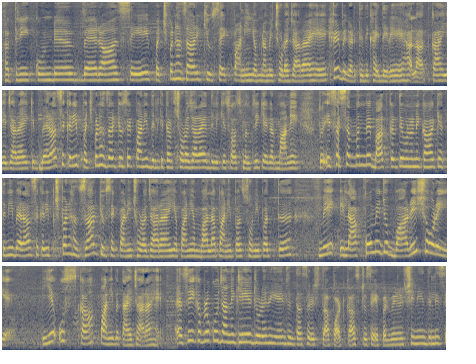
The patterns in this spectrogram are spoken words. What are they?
हथनी कुंड, barrage से पचपन हज़ार क्यूसेक पानी यमुना में छोड़ा जा रहा है। फिर बिगड़ते दिखाई दे रहे हैं हालात। कहा यह जा रहा है कि बैराज से करीब पचपन हज़ार क्यूसेक पानी दिल्ली की तरफ़ छोड़ा जा रहा है। दिल्ली के स्वास्थ्य मंत्री की अगर माने तो इस संबंध में बात करते हुए उन्होंने कहा कि हथनी बैराज से करीब पचपन हज़ार क्यूसेक पानी छोड़ा जा रहा है। यह पानी अम्बाला पानीपत, सोनीपत में इलाकों में जो बारिश हो रही है ये उसका पानी बताया जा रहा है। ऐसे ही खबरों को जानने के लिए जुड़े रहिए जनता सरिश्ता रिश्ता पॉडकास्ट से परवीन दिल्ली से।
